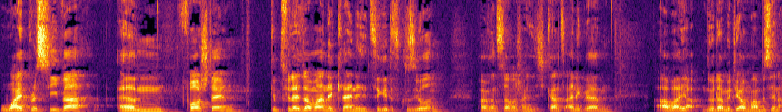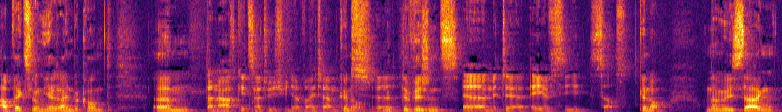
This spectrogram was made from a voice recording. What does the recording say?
Wide Receiver ähm, vorstellen. Gibt es vielleicht auch mal eine kleine hitzige Diskussion, weil wir uns da wahrscheinlich nicht ganz einig werden. Aber ja, nur damit ihr auch mal ein bisschen Abwechslung hier reinbekommt. Ähm, Danach geht es natürlich wieder weiter mit, genau, äh, Divisions. Äh, mit der AFC South. Genau. Und dann würde ich sagen,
